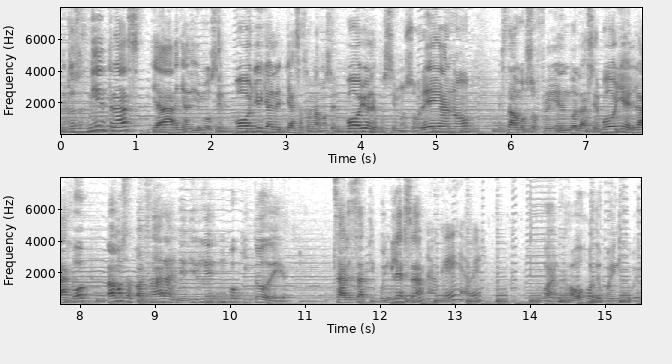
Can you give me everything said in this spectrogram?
Entonces mientras ya añadimos el pollo, ya, le- ya sazonamos el pollo, le pusimos orégano, estábamos sofriendo la cebolla, el ajo, vamos a pasar a añadirle un poquito de salsa tipo inglesa, Ok, a ver. igual a ojo de buen cubero.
